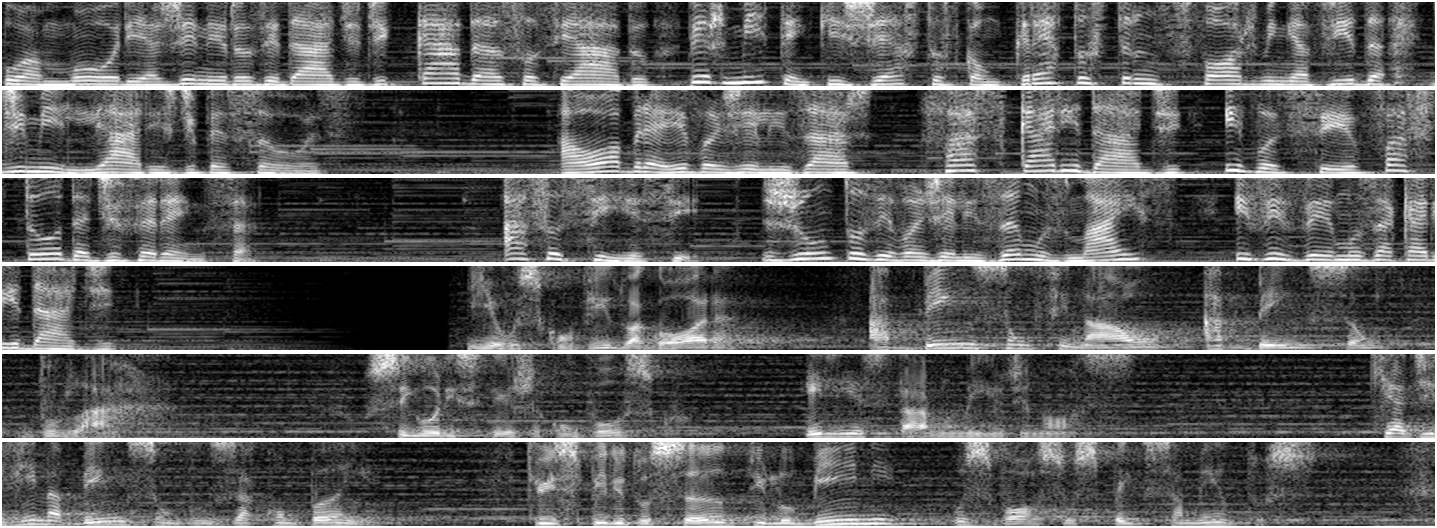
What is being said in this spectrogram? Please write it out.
O amor e a generosidade de cada associado permitem que gestos concretos transformem a vida de milhares de pessoas. A obra Evangelizar faz caridade e você faz toda a diferença. Associe-se. Juntos evangelizamos mais e vivemos a caridade. E eu os convido agora à bênção final, a bênção do lar. O Senhor esteja convosco, Ele está no meio de nós. Que a divina bênção vos acompanhe, que o Espírito Santo ilumine os vossos pensamentos,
